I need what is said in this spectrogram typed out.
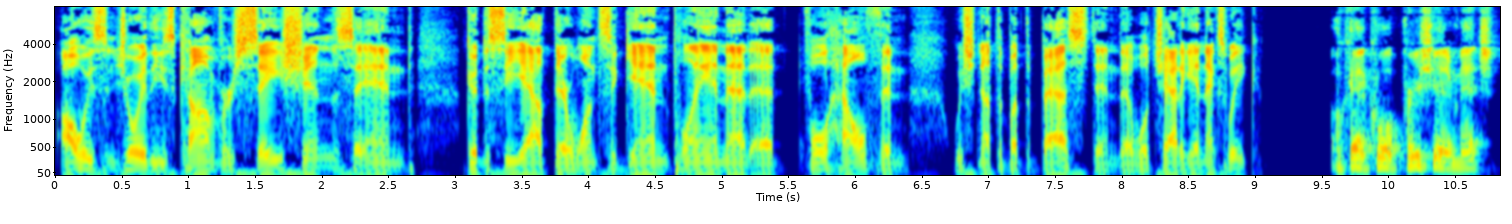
always enjoy these conversations and good to see you out there once again playing at, at full health and wish you nothing but the best and uh, we'll chat again next week. Okay cool. Appreciate it mitch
